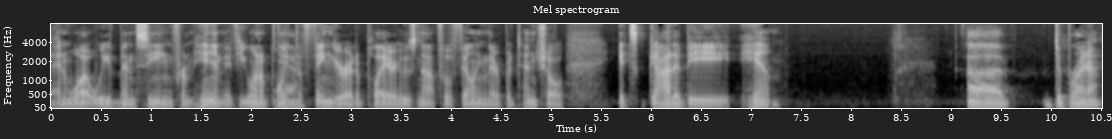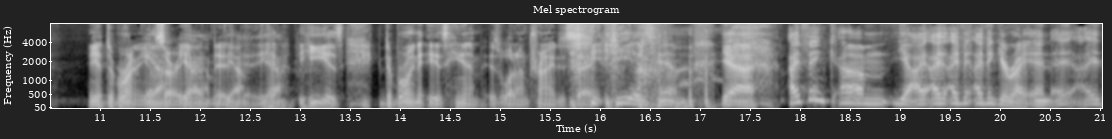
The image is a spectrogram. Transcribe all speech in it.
and what we've been seeing from him. If you want to point Yeah. the finger at a player who's not fulfilling their potential, it's got to be him. Uh, De Bruyne. Yeah, De Bruyne. Yeah, Yeah, sorry. Yeah, yeah, yeah, yeah. He is De Bruyne is him, is what I'm trying to say. he is him. yeah, I think. Um, yeah, I, I, I think. I think you're right, and I,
